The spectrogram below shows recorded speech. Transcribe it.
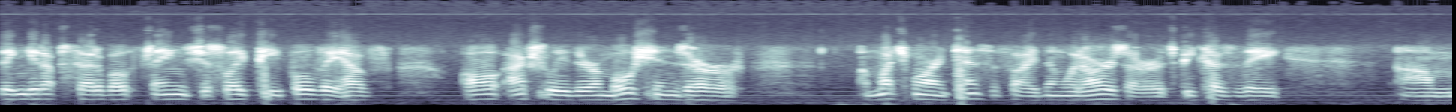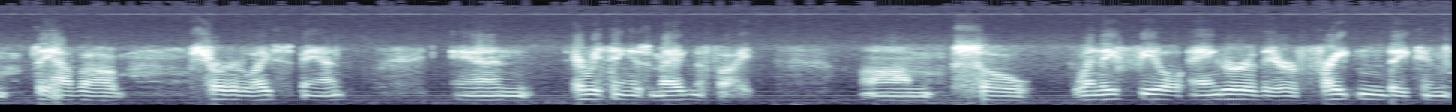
they can get upset about things just like people. They have all actually their emotions are much more intensified than what ours are. It's because they um, they have a shorter lifespan and everything is magnified. Um, so when they feel anger, they're frightened. They can,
